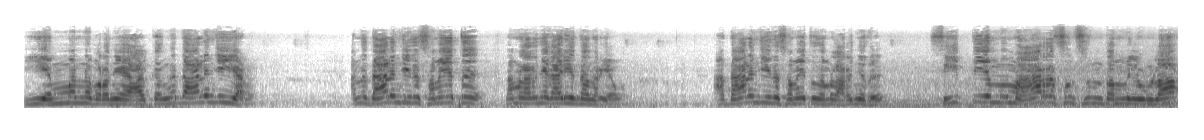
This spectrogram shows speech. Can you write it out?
ഈ എം എന്ന് പറഞ്ഞ ആൾക്കങ്ങ് ദാനം ചെയ്യാണ്. അന്ന് ദാനം ചെയ്ത സമയത്ത് നമ്മൾ അറിഞ്ഞ കാര്യം എന്താണെന്നറിയാവോ? ആ ദാനം ചെയ്ത സമയത്ത് നമ്മൾ അറിഞ്ഞത് സി പി എമ്മും ആർ എസ് എസും തമ്മിലുള്ള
